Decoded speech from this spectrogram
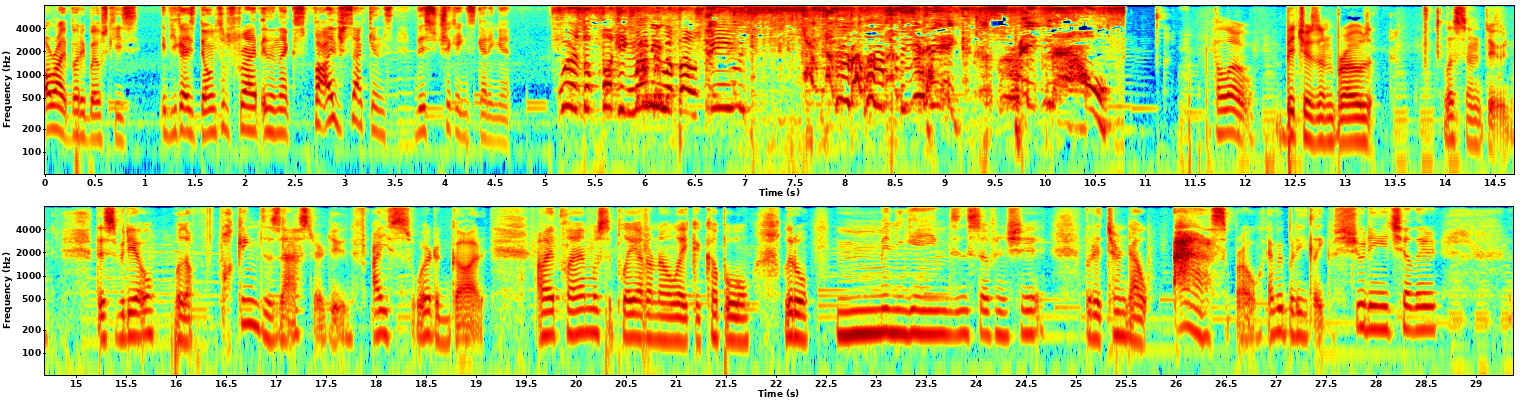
Alright, buddy Boskies. If you guys don't subscribe in the next five seconds, this chicken's getting it. Where's the fucking money, Lebowski? Speak! Speak now! Hello, bitches and bros. Listen, dude. This video was a fucking disaster, dude. I swear to God. My plan was to play, I don't know, like a couple little mini games and stuff and shit. But it turned out ass, bro. Everybody, like, shooting each other.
